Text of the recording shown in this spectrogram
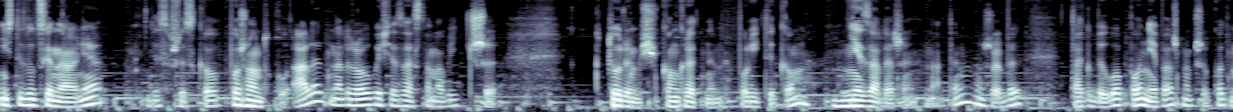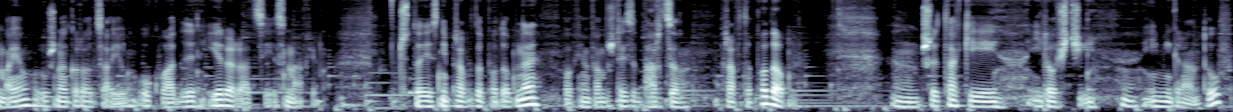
instytucjonalnie jest wszystko w porządku, ale należałoby się zastanowić, czy którymś konkretnym politykom nie zależy na tym, żeby tak było, ponieważ na przykład mają różnego rodzaju układy i relacje z mafią. Czy to jest nieprawdopodobne? Powiem Wam, że to jest bardzo prawdopodobne. Przy takiej ilości imigrantów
